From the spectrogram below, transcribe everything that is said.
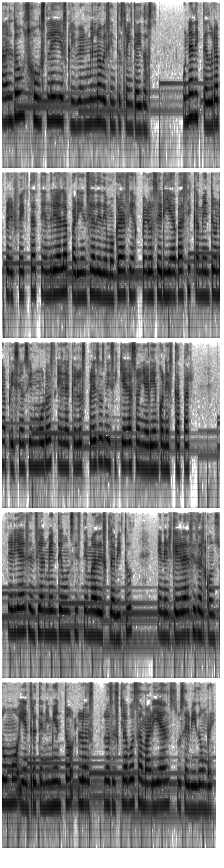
Aldous Huxley escribió en 1932: "Una dictadura perfecta tendría la apariencia de democracia, pero sería básicamente una prisión sin muros en la que los presos ni siquiera soñarían con escapar. Sería esencialmente un sistema de esclavitud en el que gracias al consumo y entretenimiento los, los esclavos amarían su servidumbre.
